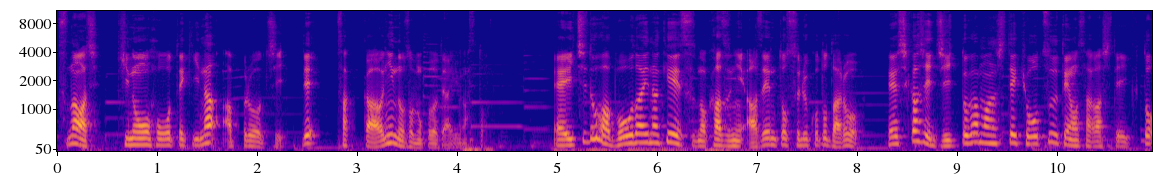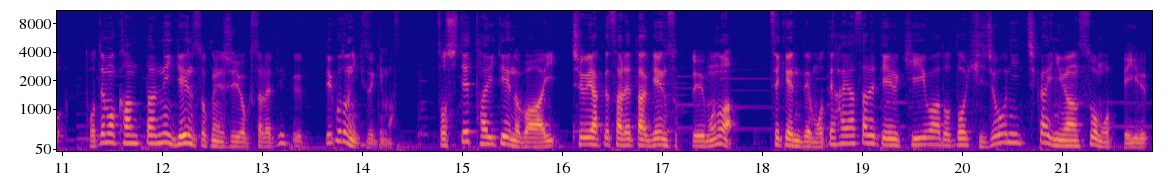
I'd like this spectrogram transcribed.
すなわち機能法的なアプローチでサッカーに臨むことでありますと。一度は膨大なケースの数に唖然とすることだろう、しかしじっと我慢して共通点を探していくととても簡単に原則に集約されていくっていうことに気づきます。そして大抵の場合集約された原則というものは世間でもてはやされているキーワードと非常に近いニュアンスを持っている。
